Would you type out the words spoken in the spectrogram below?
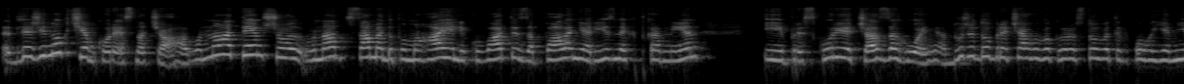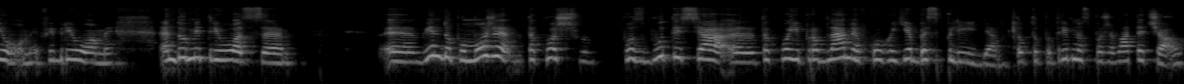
Е, Для жінок чим корисна чага? Вона тим, що вона саме допомагає лікувати запалення різних тканин і прискорює час загоєння. Дуже добре чагу використовувати в кого є міоми, фібріоми, ендометріоз. Е, Він допоможе також позбутися е, такої проблеми, в кого є безпліддя, тобто потрібно споживати чагу.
